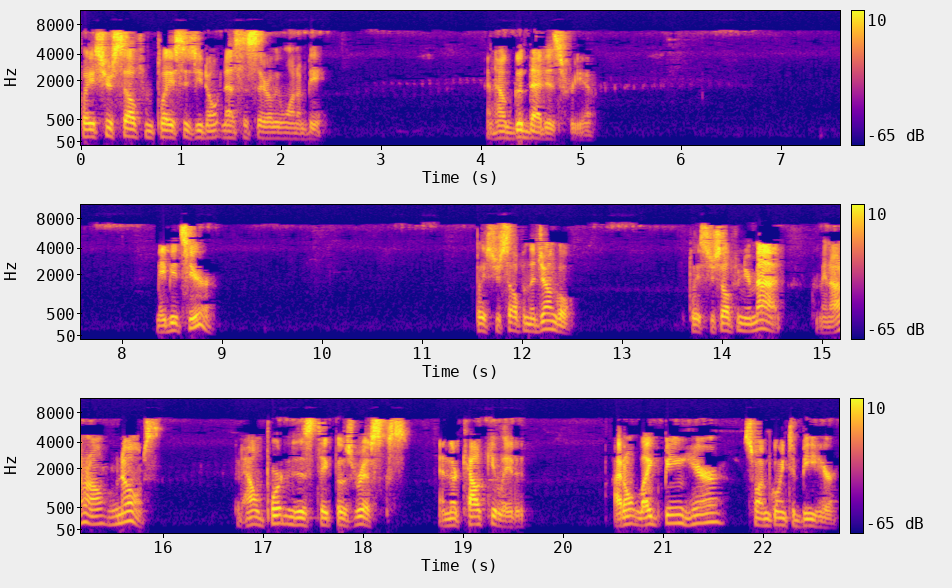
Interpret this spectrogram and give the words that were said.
place yourself in places you don't necessarily want to be and how good that is for you. Maybe it's here. Place yourself in the jungle. Place yourself in your mat. I mean, I don't know. Who knows? But how important it is to take those risks. And they're calculated. I don't like being here, so I'm going to be here.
